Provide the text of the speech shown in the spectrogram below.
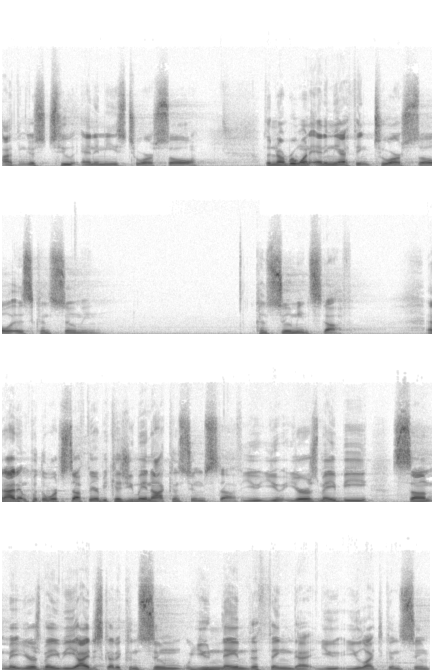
I think there's two enemies to our soul. The number one enemy I think to our soul is consuming, consuming stuff. and I didn't put the word stuff there because you may not consume stuff. You, you, yours may be some, may, yours may be, I just got to consume. You name the thing that you, you like to consume.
